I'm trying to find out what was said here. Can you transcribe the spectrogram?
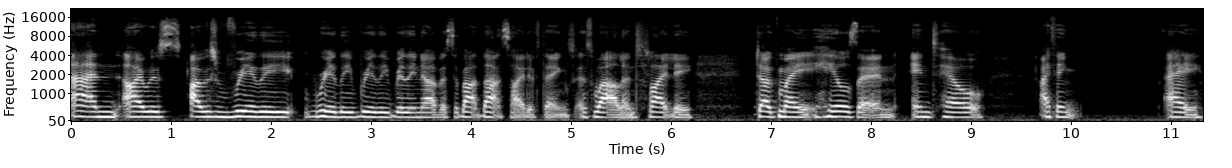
and I was I was really really really really nervous about that side of things as well and slightly dug my heels in until I think a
